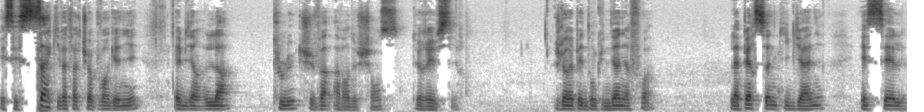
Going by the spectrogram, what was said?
et c'est ça qui va faire que tu vas pouvoir gagner, eh bien là, plus tu vas avoir de chances de réussir. Je le répète donc une dernière fois, la personne qui gagne est celle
